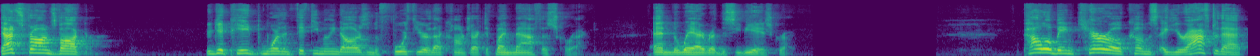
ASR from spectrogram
That's Franz Wagner. You get paid more than $50 million in the fourth year of that contract if my math is correct. And the way I read the CBA is correct. Paolo Banchero comes a year after that.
